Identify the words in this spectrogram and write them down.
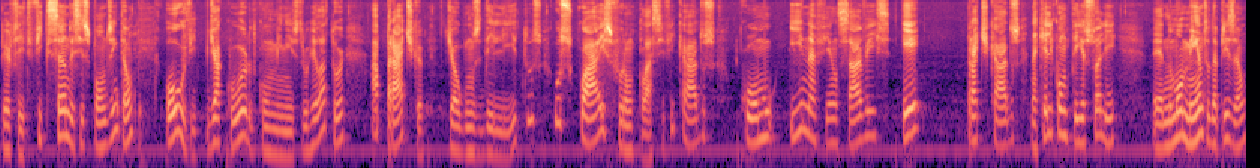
Perfeito. Fixando esses pontos, então, houve, de acordo com o ministro relator, a prática de alguns delitos, os quais foram classificados como inafiançáveis e praticados naquele contexto ali, eh, no momento da prisão,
